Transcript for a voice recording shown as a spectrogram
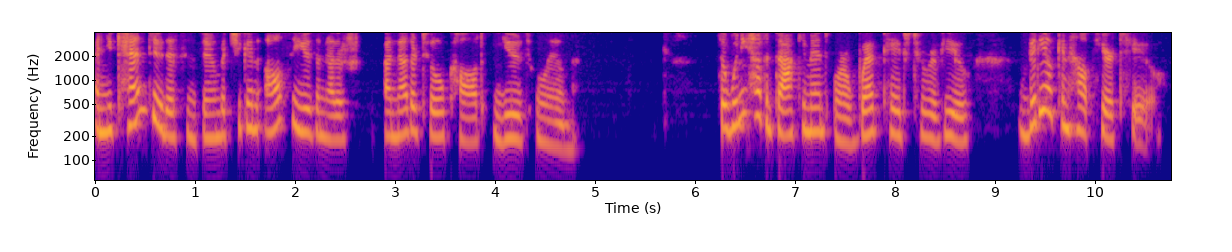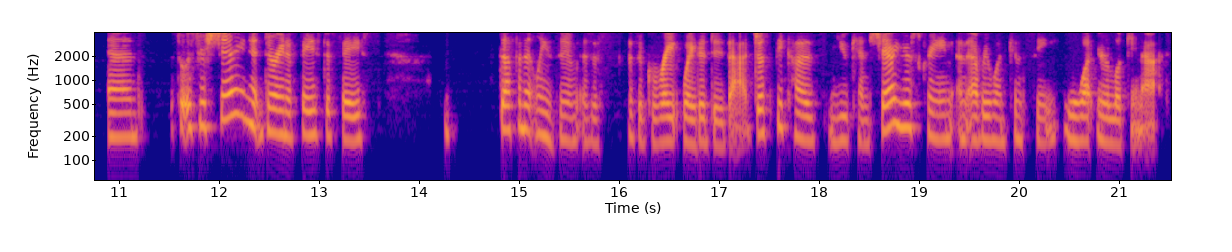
And you can do this in Zoom, but you can also use another, another tool called Use Loom. So when you have a document or a web page to review, video can help here too. And so if you're sharing it during a face-to-face, definitely Zoom is a, is a great way to do that, just because you can share your screen and everyone can see what you're looking at.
